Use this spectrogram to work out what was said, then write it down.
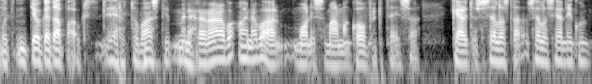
mutta nyt joka tapauksessa. Ehdottomasti. Me nähdään aina, aina vaan monissa maailman konflikteissa käytössä sellaista, sellaisia niin kuin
